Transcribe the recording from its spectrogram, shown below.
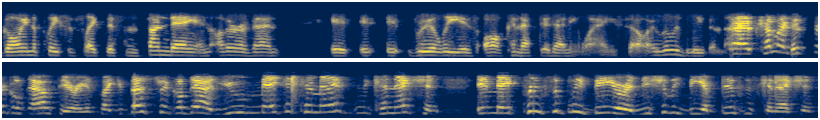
Going to places like this on Sunday and other events, it it it really is all connected anyway. So I really believe in that. Yeah, it's kind of like the trickle down theory. It's like it does trickle down. You make a connect, connection. It may principally be or initially be a business connection,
